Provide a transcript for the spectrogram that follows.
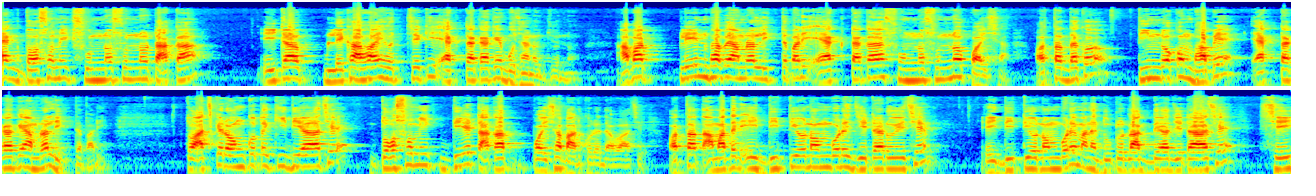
এক দশমিক শূন্য শূন্য টাকা। এইটা লেখা হয় হচ্ছে কি এক টাকাকে বোঝানোর জন্য। আবার প্লেনভাবে আমরা লিখতে পারি এক টাকা শূন্য শূন্য পয়সা। অর্থাৎ দেখো তিন রকমভাবে এক টাকাকে আমরা লিখতে পারি। তো আজকের অঙ্কতে কি দেওয়া আছে? দশমিক দিয়ে টাকা পয়সা বার করে দেওয়া আছে। অর্থাৎ আমাদের এই দ্বিতীয় নম্বরে যেটা রয়েছে, এই দ্বিতীয় নম্বরে মানে দুটো লাখ দেওয়া যেটা আছে, সেই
